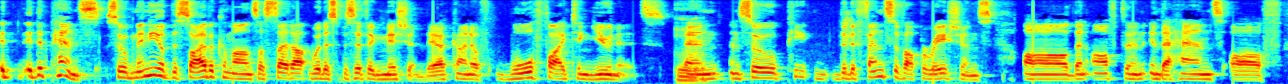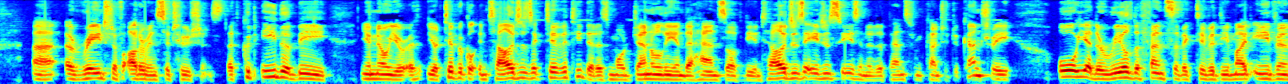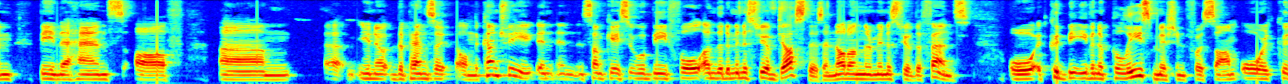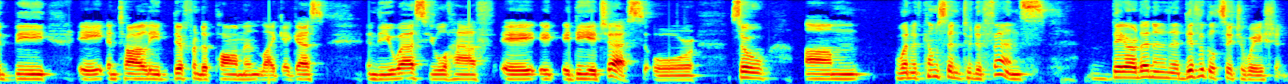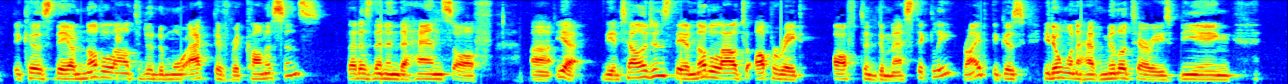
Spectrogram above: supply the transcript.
it, it depends. So many of the cyber commands are set up with a specific mission. They are kind of war fighting units, mm. and and so pe- the defensive operations are then often in the hands of uh, a range of other institutions that could either be you know your your typical intelligence activity that is more generally in the hands of the intelligence agencies and it depends from country to country. Or yeah the real defensive activity might even be in the hands of um, uh, you know depends on the country. In, in some cases it would be fall under the ministry of justice and not under the ministry of defense. Or it could be even a police mission for some or it could be a entirely different department. Like i guess in the us you will have a, a, a dhs or so um, when it comes into defense, they are then in a difficult situation because they are not allowed to do the more active reconnaissance that is then in the hands of, uh, yeah, the intelligence. They are not allowed to operate often domestically, right? Because you don't want to have militaries being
